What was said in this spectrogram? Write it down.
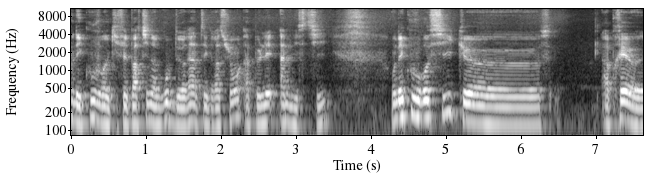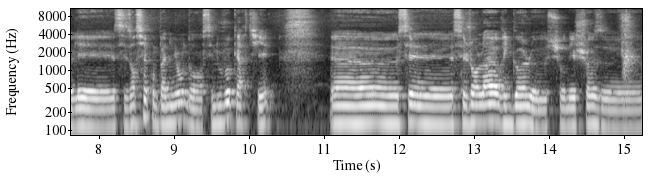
On découvre qu'il fait partie d'un groupe de réintégration appelé Amnesty. On découvre aussi que, euh, après euh, les- ses anciens compagnons dans ces nouveaux quartiers, euh, ces, ces gens-là rigolent sur des choses euh,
